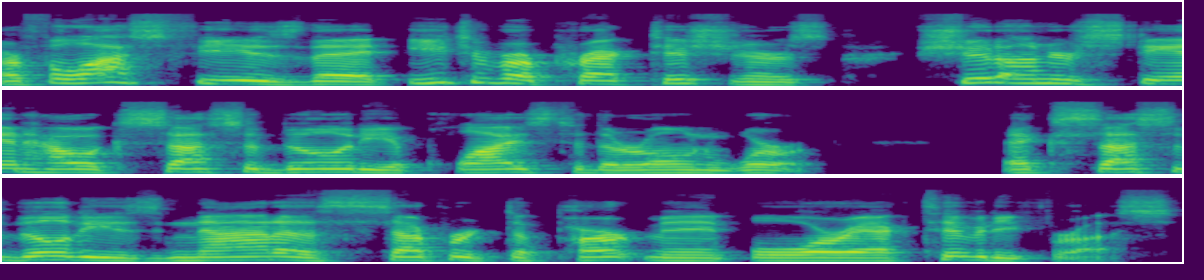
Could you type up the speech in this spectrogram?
Our philosophy is that each of our practitioners should understand how accessibility applies to their own work. Accessibility is not a separate department or activity for us.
